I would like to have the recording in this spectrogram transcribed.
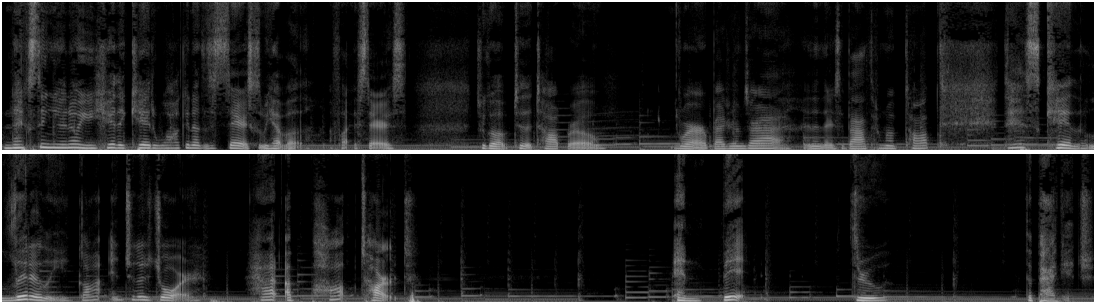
Next thing you know, you hear the kid walking up the stairs because we have a, a flight of stairs to go up to the top row where our bedrooms are at, and then there's a bathroom up top. This kid literally got into the drawer, had a Pop Tart, and bit through the package.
